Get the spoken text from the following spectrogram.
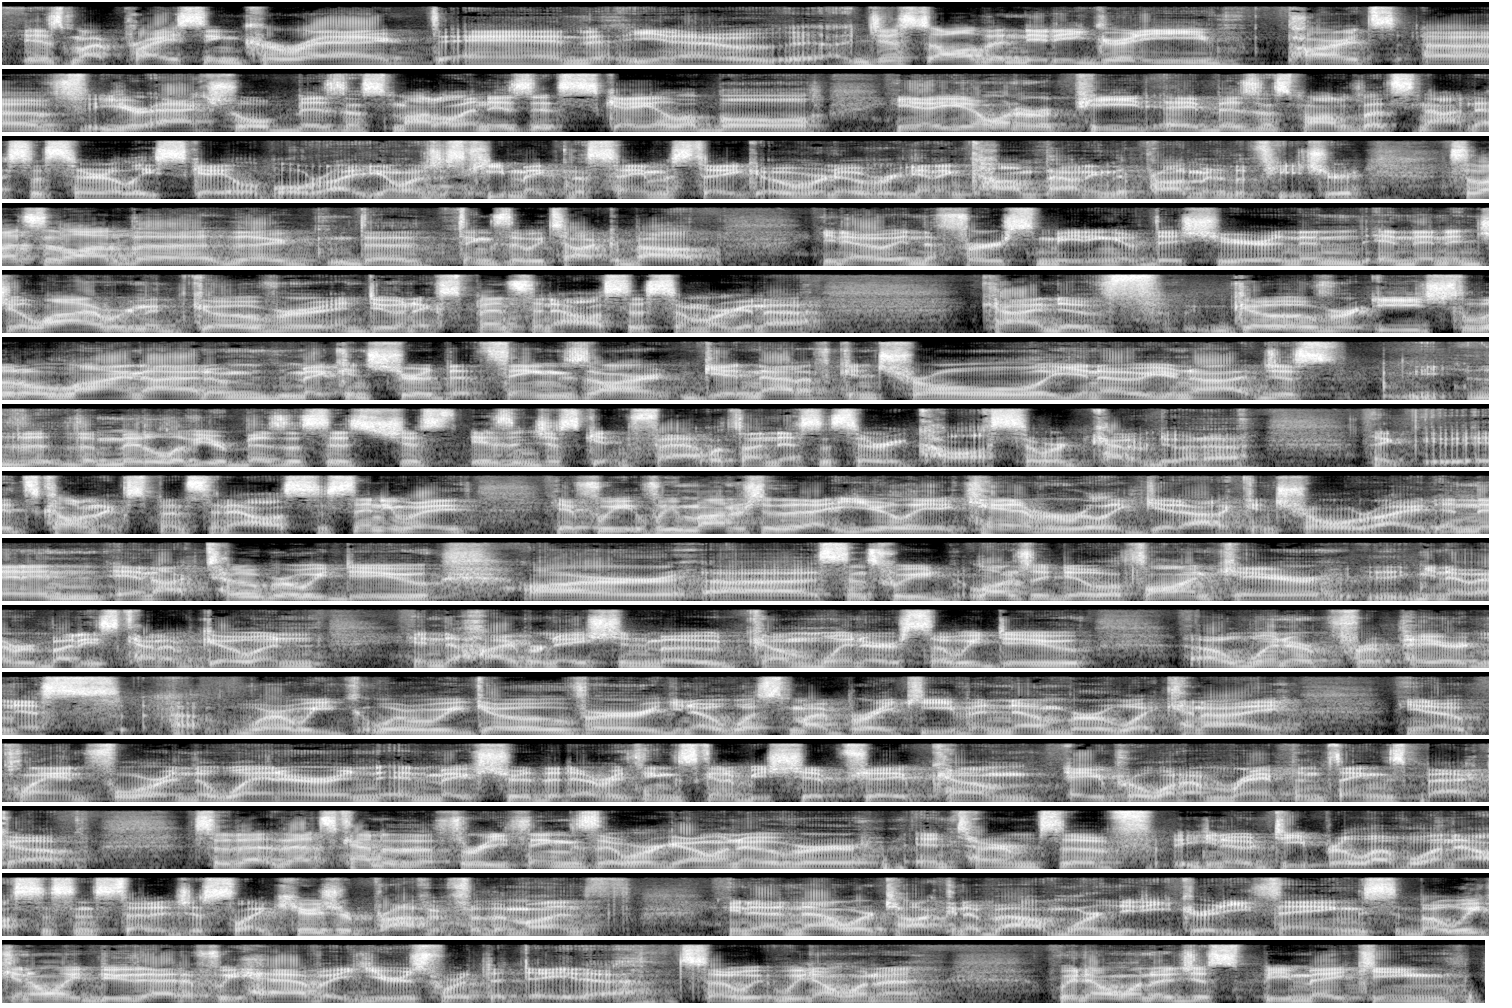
is my pricing correct? And, you know, just all the nitty gritty parts of your actual business model. And is it scalable? You know, you don't want to repeat a business model that's not necessarily scalable, right? You don't want to just keep making the same mistake over and over again and compounding the problem into the future. So that's a lot of the, the, the things that we talk about, you know, in the first meeting of this year. And then, and then in July, we're going to go over and do an expense analysis and we're going to, kind of go over each little line item, making sure that things aren't getting out of control. You know, you're not just the, the middle of your business is just isn't just getting fat with unnecessary costs. So we're kind of doing a like it's called an expense analysis. Anyway, if we if we monitor that yearly, it can't ever really get out of control, right? And then in, in October we do our uh, since we largely deal with lawn care, you know, everybody's kind of going into hibernation mode come winter. So we do a winter preparedness uh, where we where we go over, you know, what's my break even number? What can I, you know, plan for in the winter and, and make sure that everything's going to be ship shape come April when I'm ramping things back up. So that, that's kind of the three things that we're going over in terms of, you know, deeper level analysis instead of just like, here's your profit for the month. You know, now we're talking about more nitty gritty things, but we can only do that if we have a year's worth of data. So we, we don't want to, we don't want to just be making,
